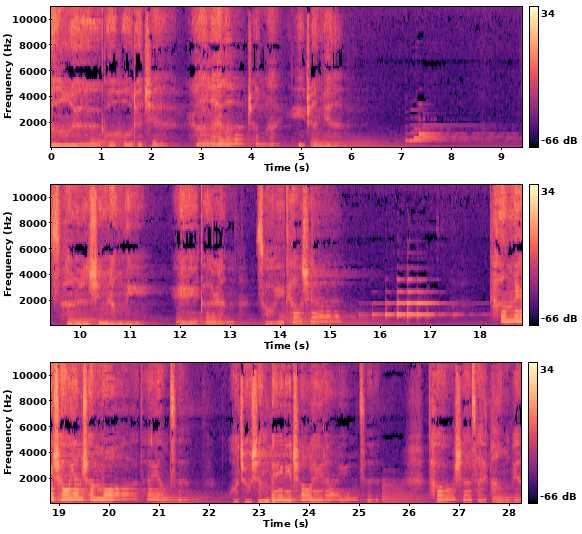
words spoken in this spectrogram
掠过后的街，惹来了尘埃一整夜。心让你一个人走一条街，看你抽烟沉默的样子，我就像被你抽离的影子，投射在旁边。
